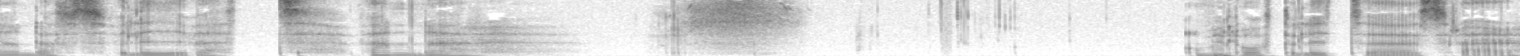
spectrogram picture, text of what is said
andas för livet, vänner. Om jag låter lite sådär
